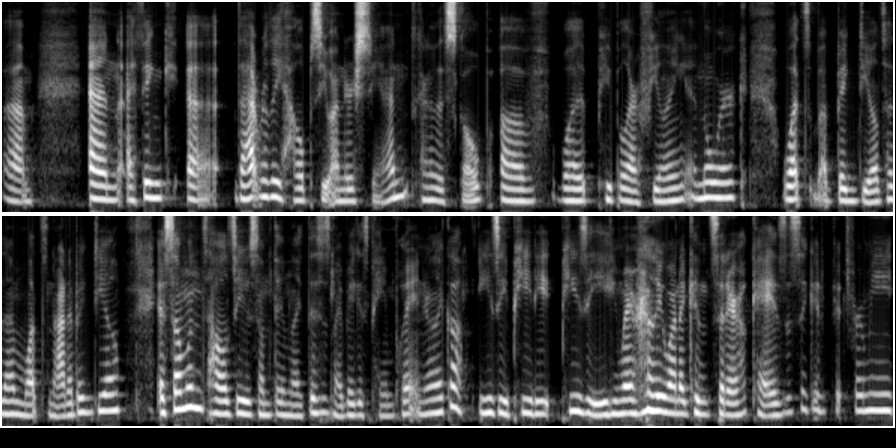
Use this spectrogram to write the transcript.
Um, and I think uh, that really helps you understand kind of the scope of what people are feeling in the work, what's a big deal to them, what's not a big deal. If someone tells you something like, This is my biggest pain point, and you're like, Oh, easy peasy, you might really want to consider, Okay, is this a good fit for me?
